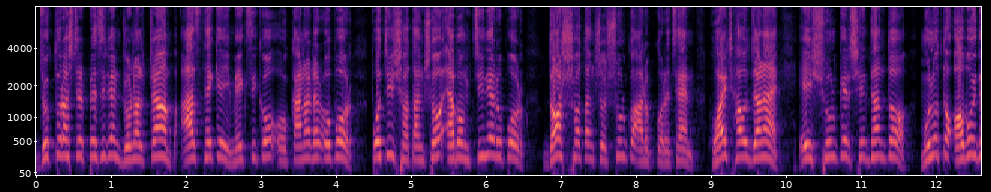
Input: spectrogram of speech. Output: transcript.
যুক্তরাষ্ট্রের প্রেসিডেন্ট ডোনাল্ড ট্রাম্প আজ থেকেই মেক্সিকো ও কানাডার উপর পঁচিশ শতাংশ এবং চীনের উপর দশ শতাংশ শুল্ক আরোপ করেছেন। হোয়াইট হাউস জানায়, এই শুল্কের সিদ্ধান্ত মূলত অবৈধ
